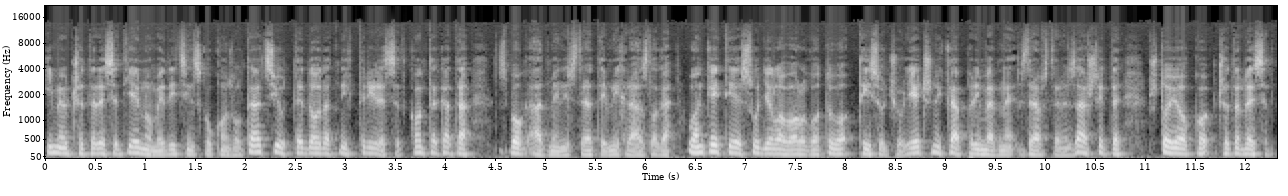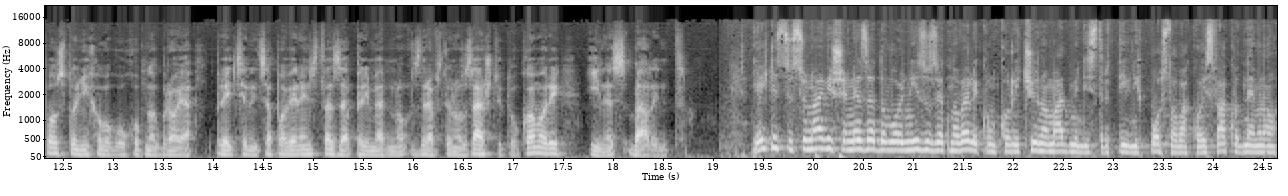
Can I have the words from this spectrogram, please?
imaju 41 medicinsku konzultaciju te dodatnih 30 kontakata zbog administrativnih razloga. U anketi je sudjelovalo gotovo tisuću liječnika primarne zdravstvene zaštite, što je oko 40% njihovog ukupnog broja. Predsjednica povjerenstva za primarnu zdravstvenu zaštitu u komori Ines Balint. Liječnici su najviše nezadovoljni izuzetno velikom količinom administrativnih poslova koje svakodnevno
